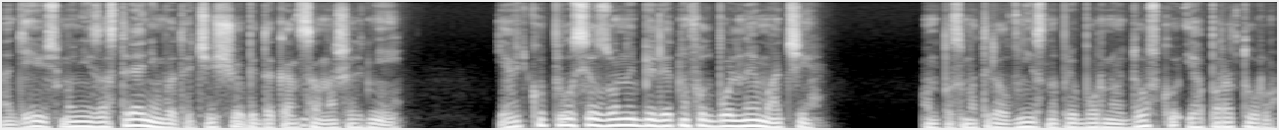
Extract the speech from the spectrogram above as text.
«Надеюсь, мы не застрянем в этой чащобе до конца наших дней. Я ведь купил сезонный билет на футбольные матчи. Он посмотрел вниз на приборную доску и аппаратуру.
